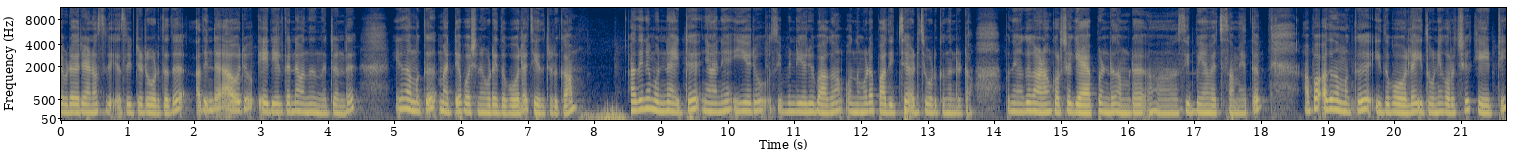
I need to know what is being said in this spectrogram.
എവിടെ വരെയാണോ സ്ലിറ്റ് ഇട്ട് കൊടുത്തത് അതിന്റെ ആ ഒരു ഏരിയയിൽ തന്നെ വന്ന് നിന്നിട്ടുണ്ട്. ഇനി നമുക്ക് മറ്റേ പോർഷനും കൂടെ ഇതുപോലെ ചെയ്തിട്ടെടുക്കാം. അതിന് മുന്നായിട്ട് ഞാൻ ഈ ഒരു സിബിന്റെ ഈ ഒരു ഭാഗം ഒന്നും കൂടെ പതിച്ച് അടിച്ചു കൊടുക്കുന്നുണ്ട് കേട്ടോ അപ്പോൾ നിങ്ങൾക്ക് കാണാൻ കുറച്ച് ഗ്യാപ്പ് ഉണ്ട് നമ്മുടെ സിബ് ഞാൻ വെച്ച സമയത്ത്. അപ്പോൾ അത് നമുക്ക് ഇതുപോലെ ഈ തുണി കുറച്ച് കയറ്റി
